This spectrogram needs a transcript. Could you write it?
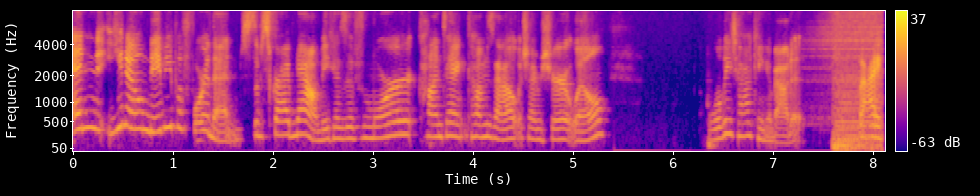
And you know, maybe before then, subscribe now because if more content comes out, which I'm sure it will, we'll be talking about it. Bye.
